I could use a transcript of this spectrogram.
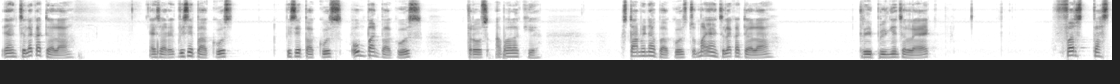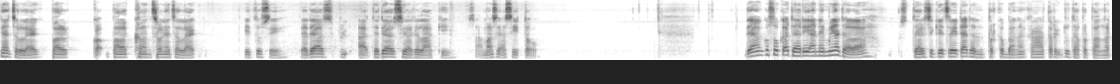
yang jelek adalah eh sorry visi bagus visi bagus umpan bagus terus apa lagi ya stamina bagus cuma yang jelek adalah dribblingnya jelek first touchnya jelek ball ball controlnya jelek itu sih. Jadi harus jadi harus dilihat lagi sama si Asito. Yang aku suka dari anime adalah dari segi cerita dan perkembangan karakter itu dapat banget.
